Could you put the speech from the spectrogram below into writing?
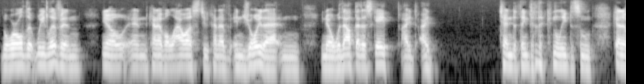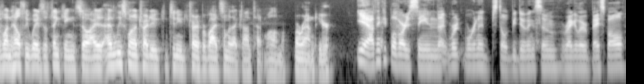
the world that we live in you know and kind of allow us to kind of enjoy that. And you know without that escape i i tend to think that that can lead to some kind of unhealthy ways of thinking. So i, I at least want to try to continue to try to provide some of that content while i'm around here yeah, I think people have already seen that we're we're going to still be doing some regular baseball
